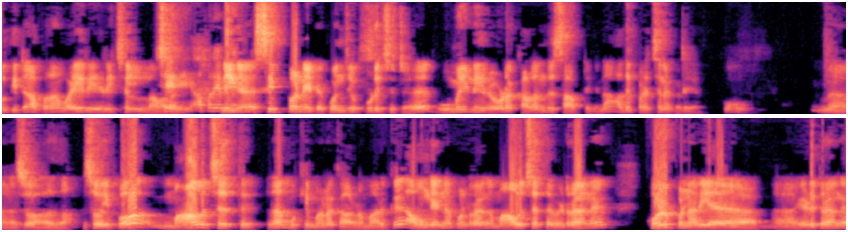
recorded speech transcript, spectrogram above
ஊத்திட்டு அப்பதான் வயிறு எரிச்சல் எல்லாம் நீங்க சிப் பண்ணிட்டு கொஞ்சம் குடிச்சிட்டு உமிழ்நீரோட கலந்து சாப்பிட்டீங்கன்னா அது பிரச்சனை கிடையாது. ஓ. ஸோ அதுதான். ஸோ இப்போ மாவுச்சத்து தான் முக்கியமான காரணமாக இருக்குது அவங்க என்ன பண்ணுறாங்க மாவுச்சத்தை விடுறாங்க. கொழுப்பு நிறைய எடுக்கிறாங்க.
